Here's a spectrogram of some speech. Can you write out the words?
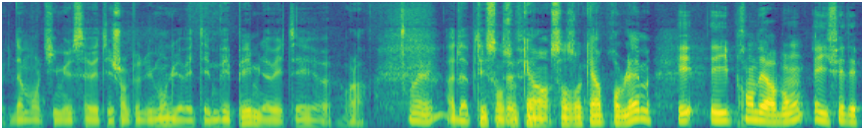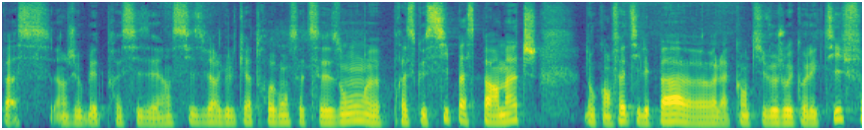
évidemment, le Team USA avait été champion du monde, lui avait été MVP, mais il avait été euh, voilà, adapté sans aucun, sans aucun problème. Et, il prend des rebonds et il fait des passes. Hein, j'ai oublié de préciser, 6,4 hein, rebonds cette saison, presque 6 passes par match. Donc en fait, il n'est pas, voilà, quand il veut jouer collectif,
